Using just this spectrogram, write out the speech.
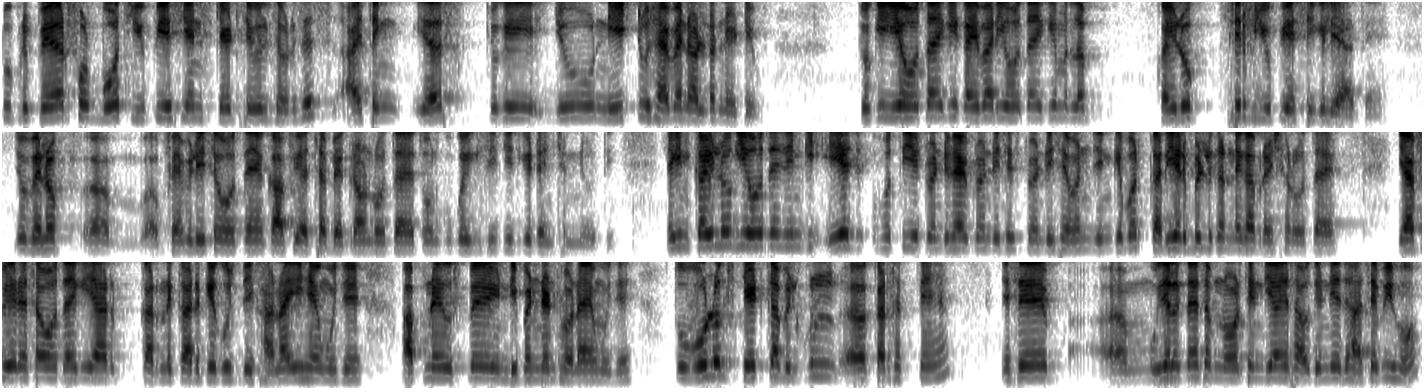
to prepare for both UPSC and state civil services I think yes क्योंकि you need to have an alternative क्योंकि ये होता है कि कई बार ये होता है कि मतलब कई लोग सिर्फ़ यूपीएससी के लिए आते हैं, जो वेल ऑफ़ फैमिली से होते हैं, काफ़ी अच्छा बैकग्राउंड होता है तो उनको कोई किसी चीज़ की टेंशन नहीं होती। लेकिन कई लोग ये होते हैं जिनकी एज होती है twenty five twenty six twenty seven जिनके ऊपर करियर बिल्ड करने का प्रेशर होता है, या फिर ऐसा होता है कि यार करने, करके कुछ दिखाना ही है मुझे, अपने उस पर इंडिपेंडेंट होना है मुझे तो वो लोग स्टेट का बिल्कुल कर सकते हैं। जैसे मुझे लगता है सब नॉर्थ इंडिया या साउथ इंडिया जहाँ से भी हो,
